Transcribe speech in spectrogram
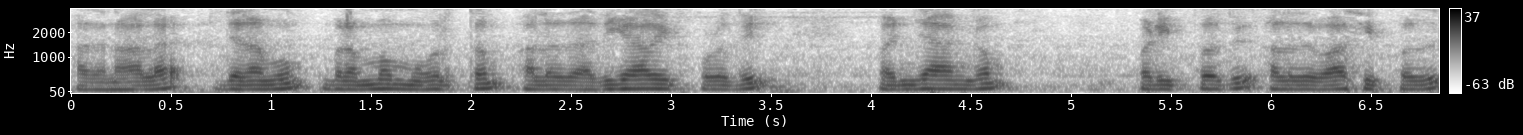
அதனால் தினமும் பிரம்ம முகூர்த்தம் அல்லது அதிகாலை பொழுதில் பஞ்சாங்கம் படிப்பது அல்லது வாசிப்பது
